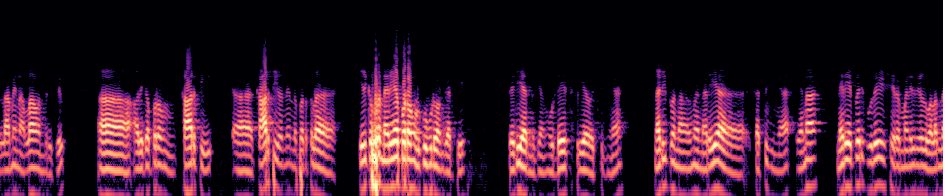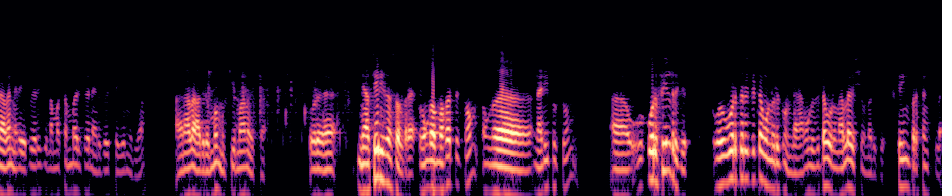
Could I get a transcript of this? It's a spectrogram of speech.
எல்லாமே நல்லா வந்திருக்கு. அதுக்கப்புறம் கார்த்தி. கார்த்தி வந்து இந்த படத்தில் இதுக்கப்புறம் நிறைய படம் உங்களுக்கு கூப்பிடுவாங்க கார்த்தி. ரெடியாக இருந்துக்கங்க. உங்கள் டேட்ஸ் ஃப்ரீயாக வச்சுக்கோங்க. நடிப்பை நான் நிறையா கற்றுக்குங்க ஏன்னா நிறைய பேருக்கு உதவி செய்கிற மனிதர்கள் வளர்ந்தாதான் தான் நிறைய பேருக்கு நம்ம சம்பாதிச்சா நிறைய பேர் செய்ய முடியும். அதனால் அது ரொம்ப முக்கியமான விஷயம். ஒரு நான் சீரியஸாக சொல்கிறேன் உங்கள் முகத்துக்கும் உங்கள் நடிப்புக்கும் ஒரு ஃபீல் இருக்குது ஒவ்வொருத்தருக்கிட்ட ஒன்று இருக்கும்ல. அவங்கக்கிட்ட ஒரு நல்ல விஷயம் ஒன்று இருக்குது ஸ்க்ரீன் ப்ரெசன்ஸில்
